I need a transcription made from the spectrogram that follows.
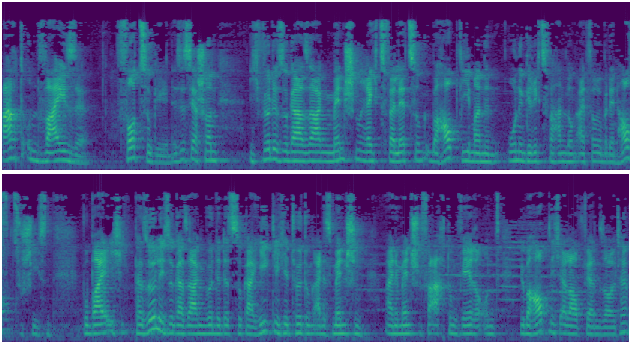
Art und Weise vorzugehen. Es ist ja schon, ich würde sogar sagen, Menschenrechtsverletzung, überhaupt jemanden ohne Gerichtsverhandlung einfach über den Haufen zu schießen. Wobei ich persönlich sogar sagen würde, dass sogar jegliche Tötung eines Menschen eine Menschenverachtung wäre und überhaupt nicht erlaubt werden sollte.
